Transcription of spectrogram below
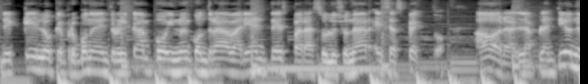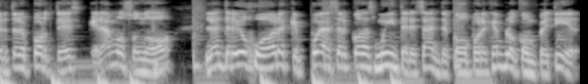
de qué es lo que propone dentro del campo y no encontraba variantes para solucionar ese aspecto. Ahora, la plantilla de Deportes, queramos o no, le han traído jugadores que pueden hacer cosas muy interesantes, como por ejemplo competir.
